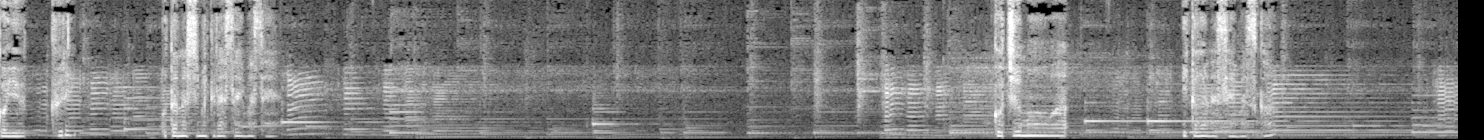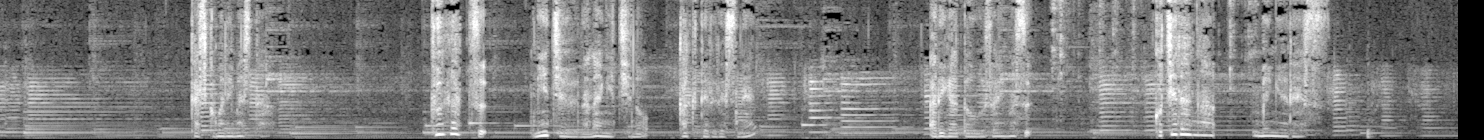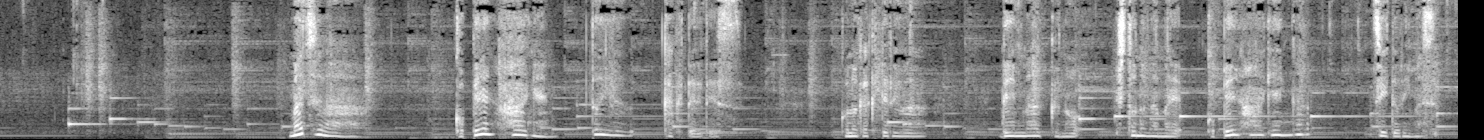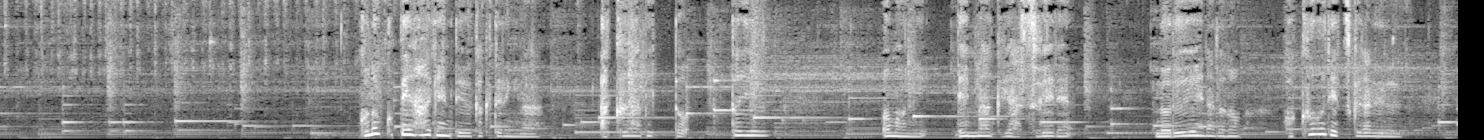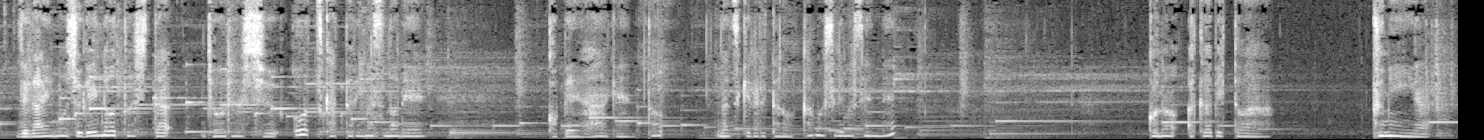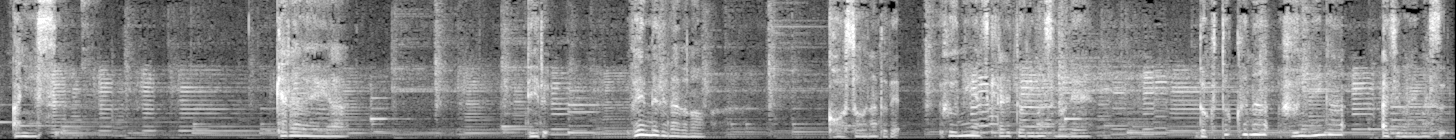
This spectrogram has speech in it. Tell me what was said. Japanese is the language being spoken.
ごゆっくり。お楽しみくださいませ。ご注文はいかがなさいますか？かしこまりました。9月27日のカクテルですね。ありがとうございます。こちらがメニューです。まずはコペンハーゲンというカクテルです。このカクテルはデンマークの首都の名前コペンハーゲンがついております。このコペンハーゲンというカクテルにはアクアビットという主にデンマークやスウェーデンノルウェーなどの北欧で作られるジャガイモを主原料とした蒸留酒を使っておりますのでコペンハーゲンと名付けられたのかもしれませんね。このアクアビットはクミンやアニスキャラウェイやディルフェンネルなどの香草などで風味がつけられておりますので独特な風味が味わえます。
